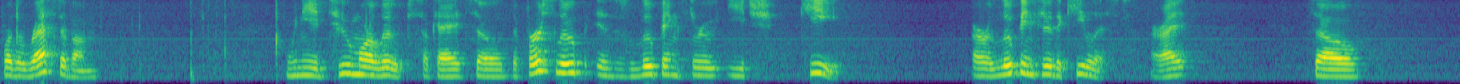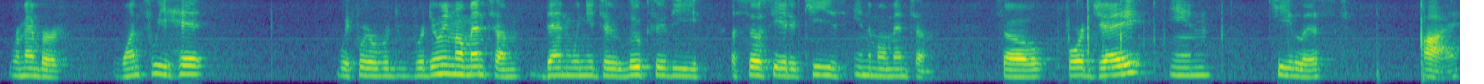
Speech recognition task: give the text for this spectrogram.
for the rest of them, we need two more loops, okay? So the first loop is looping through each key, or looping through the key list, all right? So remember, once we hit, if we're, we're doing momentum, then we need to loop through the associated keys in the momentum. So for j in key list i,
